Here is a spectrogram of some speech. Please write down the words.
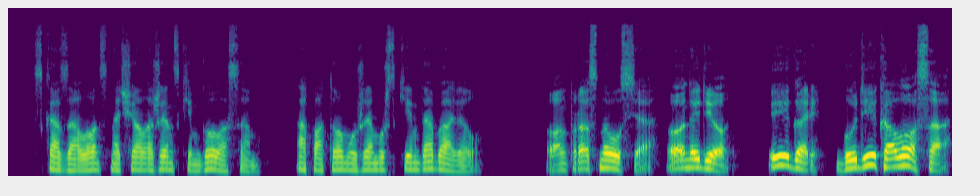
— сказал он сначала женским голосом, а потом уже мужским добавил. «Он проснулся, он идет. Игорь, буди колосса!»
